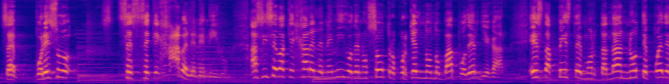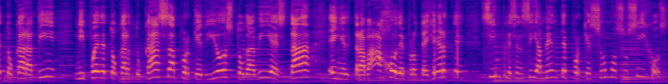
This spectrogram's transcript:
O sea, por eso se quejaba el enemigo. Así se va a quejar el enemigo de nosotros porque Él no nos va a poder llegar. Esta peste de mortandad no te puede tocar a ti ni puede tocar tu casa porque Dios todavía está en el trabajo de protegerte simple y sencillamente porque somos sus hijos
